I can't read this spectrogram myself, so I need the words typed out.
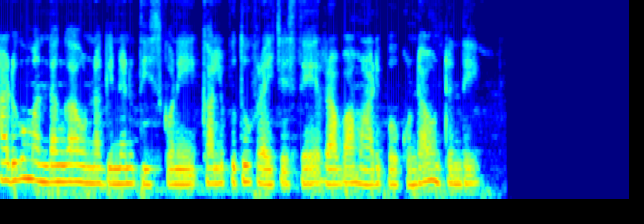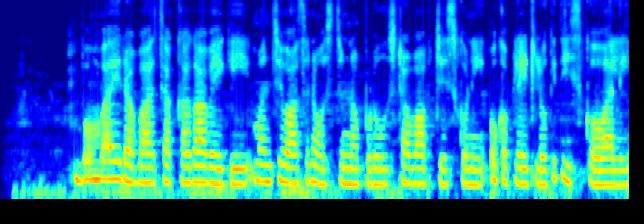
అడుగు మందంగా ఉన్న గిన్నెను తీసుకొని కలుపుతూ ఫ్రై చేస్తే రవ్వ మాడిపోకుండా ఉంటుంది. బొంబాయి రవ్వ చక్కగా వేగి మంచి వాసన వస్తున్నప్పుడు స్టవ్ ఆఫ్ చేసుకొని ఒక ప్లేట్లోకి తీసుకోవాలి.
